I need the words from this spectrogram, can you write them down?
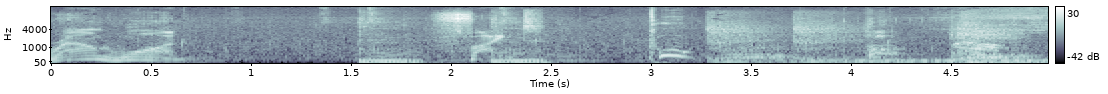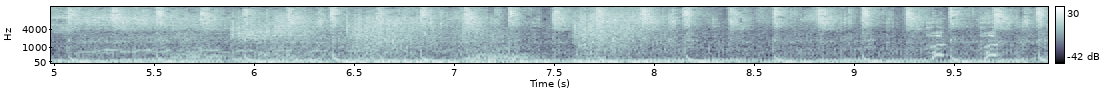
Round 1. Fight. You win.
